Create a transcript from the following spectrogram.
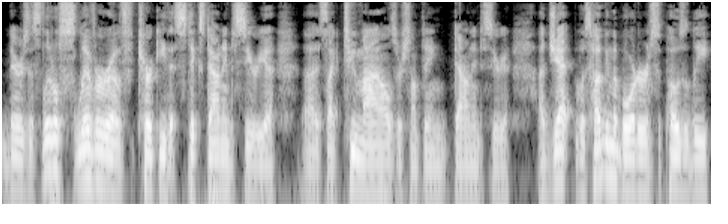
there's this little sliver of Turkey that sticks down into Syria. Uh, it's like two miles or something down into Syria. A jet was hugging the border and supposedly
